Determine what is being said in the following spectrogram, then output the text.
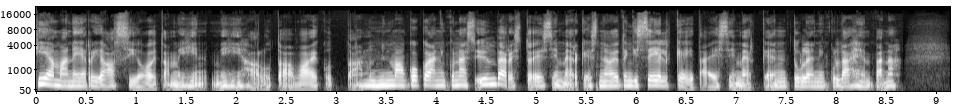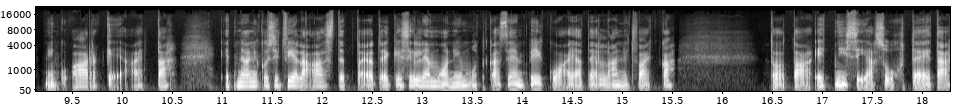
hieman eri asioita, mihin, mihin halutaan vaikuttaa. Mutta nyt mä oon koko ajan niin kuin näissä ympäristöesimerkkeissä, ne on jotenkin selkeitä esimerkkejä, ne tulee niin kuin lähempänä niin kuin arkea, että, että ne on niin kuin sit vielä astetta jotenkin sille monimutkaisempia, kun ajatellaan nyt vaikka – tota, etnisiä suhteita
